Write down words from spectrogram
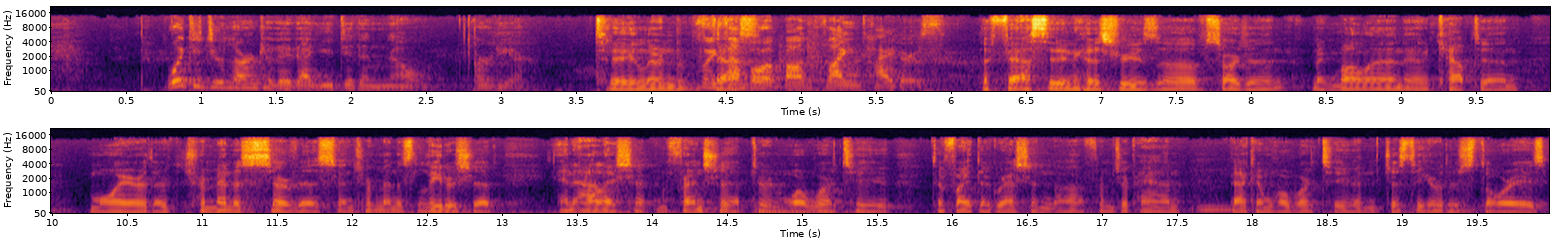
what did you learn today that you didn't know earlier? Today I learned, for example, about flying tigers. The fascinating histories of Sergeant McMullen and Captain Moyer, their tremendous service and tremendous leadership and allyship and friendship during World War II to fight the aggression uh, from Japan mm. back in World War II. And just to hear their stories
